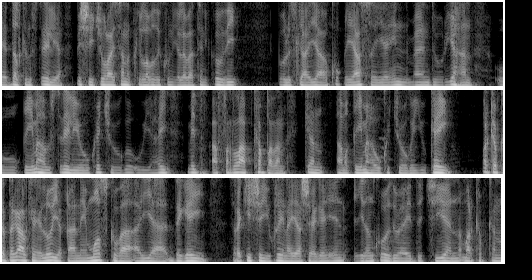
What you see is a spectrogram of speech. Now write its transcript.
ee dalkan australia bishii julaay sannadkii labadi kun iyo labaatan iyo kowdii booliska ayaa ku qiyaasaya in maandooriyahan uu qiimaha australia uu ka joogo uu yahay mid afarlaab ka badan kan ama qiimaha uu ka jooga u k. Markabka dagaalka ee loo yaqaanay moscova ayaa degay. Saraakiisha ukraine ayaa sheegay in ciidankoodu ay dejiyeen markabkan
